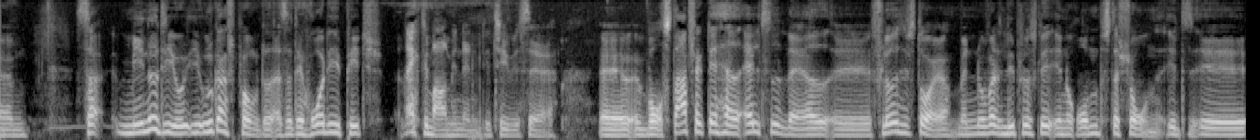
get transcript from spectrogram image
øh, så mindede de jo i udgangspunktet, altså det hurtige pitch, rigtig meget om hinanden i tv-serier. Øh, hvor Star Trek, det havde altid været øh, flådehistorier, men nu var det lige pludselig en rumstation, et, øh,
